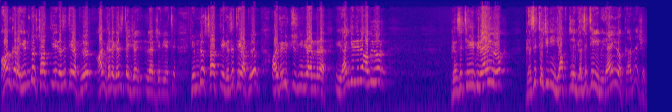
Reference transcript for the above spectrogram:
Ankara 24 saat diye gazete yapıyor. Ankara Gazeteciler Cemiyeti 24 saat diye gazete yapıyor. Ayda 300 milyar lira ilan geliri alıyor. Gazeteyi bilen yok. Gazetecinin yaptığı gazeteyi bilen yok kardeşim.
